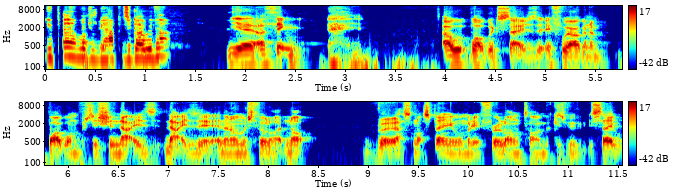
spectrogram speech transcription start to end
you pair? Would you be happy to go with that? Yeah, I think I, what I would say is that if we are going to buy one position, that is that is it. And then I almost feel like not that's not spending more money for a long time because we say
